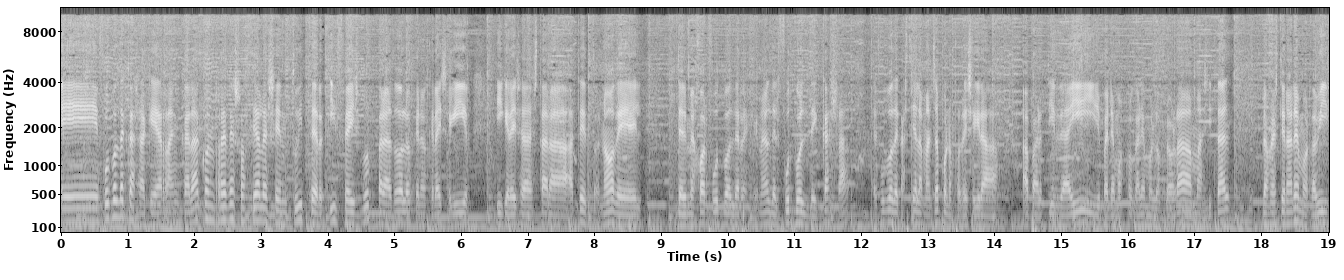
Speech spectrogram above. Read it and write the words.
Eh, fútbol de casa que arrancará con redes sociales en Twitter y Facebook para todos los que nos queráis seguir y queráis estar atentos, ¿no? Del, mejor fútbol de regional, del fútbol de casa, el fútbol de Castilla-La Mancha, pues nos podéis seguir a, partir de ahí y veremos, colocaremos los programas y tal. Lo gestionaremos, David.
